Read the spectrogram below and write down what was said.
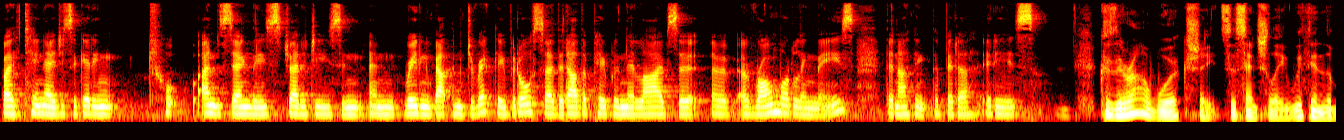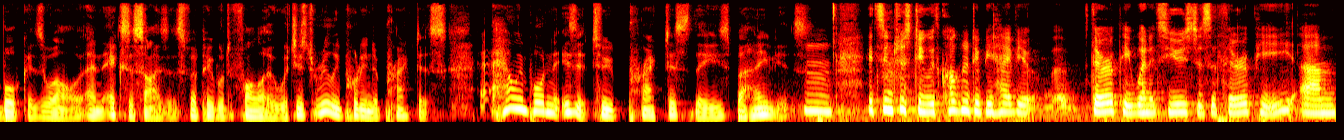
both teenagers are getting understanding these strategies and, and reading about them directly, but also that other people in their lives are, are, are role modelling these, then I think the better it is. Because there are worksheets essentially within the book as well and exercises for people to follow, which is to really put into practice. How important is it to practice these behaviours? Mm. It's interesting with cognitive behaviour uh, therapy, when it's used as a therapy, um,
